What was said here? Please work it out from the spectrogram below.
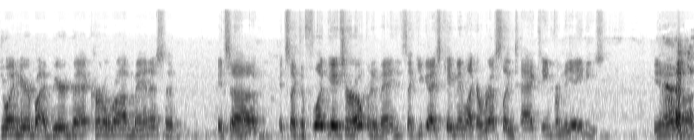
Joined here by Beard Vet Colonel Rob Maness. Uh, it's uh it's like the floodgates are opening, man. It's like you guys came in like a wrestling tag team from the '80s. You know, uh,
